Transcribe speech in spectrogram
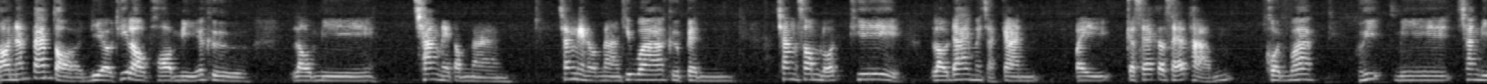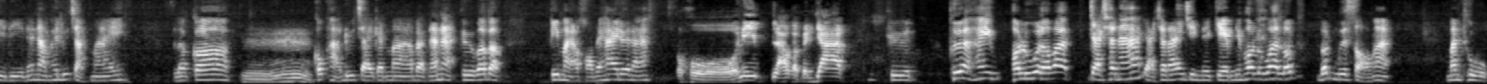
ตอนนั้นแต้มต่อเดียวที่เราพอมีก็คือ เรามีช่างในตำนาน ช่างในตำนานที่ว่าคือเป็น ช่างซ่อมรถที่เราได้มาจากการไปกระแสกระแสถามคนว่าเฮ้ยมีช่างดีๆ แนะนำให้รู้จักไหมแล้วก็อืมคบหาดูใจกันมาแบบนั้นอะ คือว่าแบบปีใหม่เอาของไปให้ด้วยนะ โอ้โห นี่เรากับเป็นญาติ คือเพื่อให้เพราะรู้แล้วว่าอยากชนะ อยากชนะจริงๆในเกมนี้เพราะรู้ว่ารถรถมือสองอะ มันถูก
